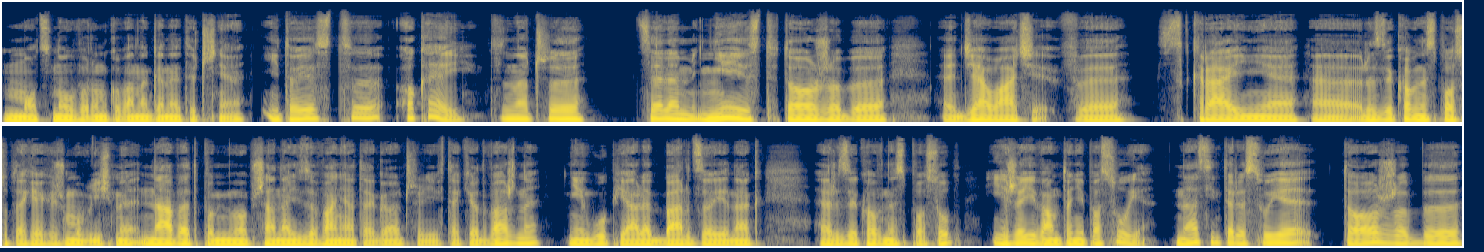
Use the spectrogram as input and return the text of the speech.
mocno uwarunkowana genetycznie i to jest e, ok. To znaczy, celem nie jest to, żeby działać w skrajnie e, ryzykowny sposób, tak jak już mówiliśmy, nawet pomimo przeanalizowania tego, czyli w taki odważny, nie głupi, ale bardzo jednak ryzykowny sposób, jeżeli wam to nie pasuje. Nas interesuje to, żeby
